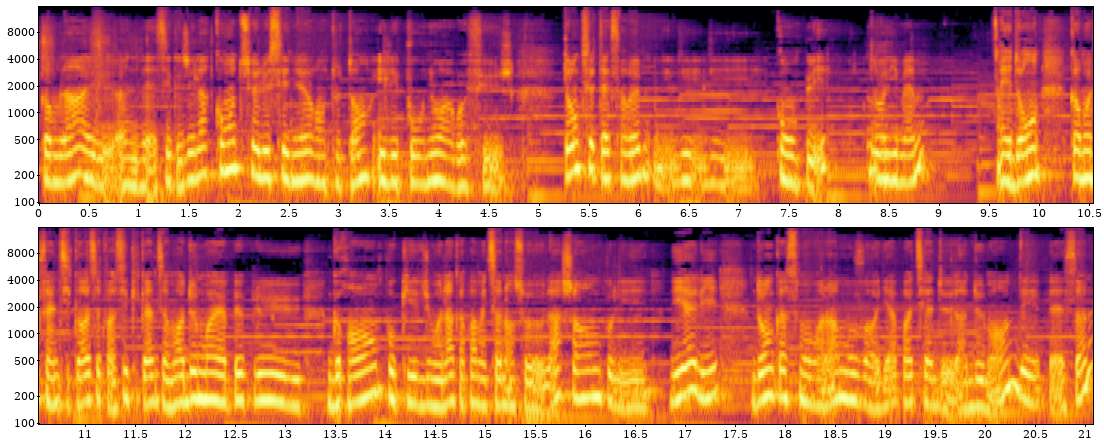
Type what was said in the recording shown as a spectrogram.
comme là, euh, c'est que j'ai là, compte sur le Seigneur en tout temps, il est pour nous un refuge. Donc ce texte même il, est complet dans lui-même. Et donc, comme on fait un petit code, cette fois-ci, quelqu'un dit, moi, donne-moi un peu plus grand pour qu'il du moment capable mettre ça dans la chambre pour y aller. Donc, à ce moment-là, me voyais à partir de la demande des personnes.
